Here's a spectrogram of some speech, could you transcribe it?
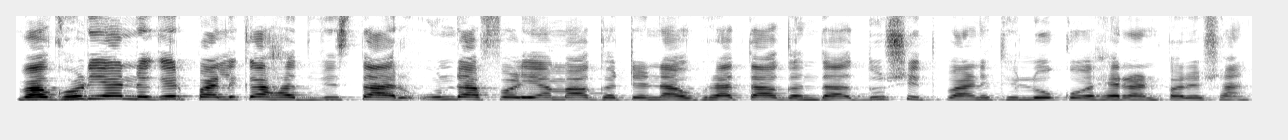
વાઘોડિયા નગરપાલિકા હદ વિસ્તાર ઊંડા ફળિયામાં ગટરના ઉભરાતા ગંદા દૂષિત પાણીથી લોકો હેરાન પરેશાન.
